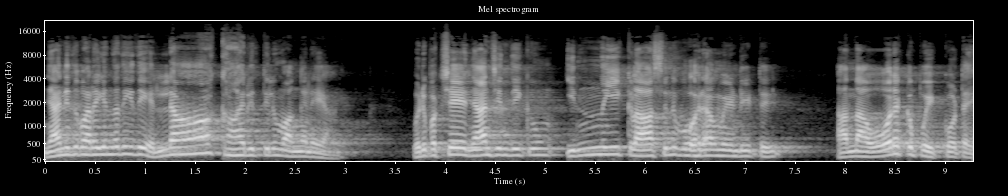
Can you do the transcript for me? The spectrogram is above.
ഞാനിത് പറയുന്നത് ഇത് എല്ലാ കാര്യത്തിലും അങ്ങനെയാണ്. ഒരു പക്ഷേ ഞാൻ ചിന്തിക്കും ഇന്ന് ഈ ക്ലാസ്സിന് പോരാൻ വേണ്ടിയിട്ട് അന്ന് ഓരൊക്കെ പോയിക്കോട്ടെ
